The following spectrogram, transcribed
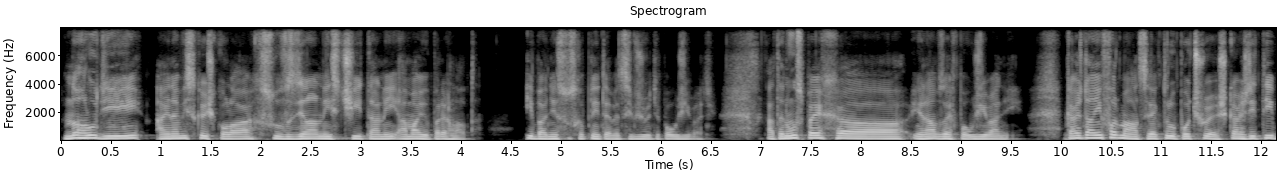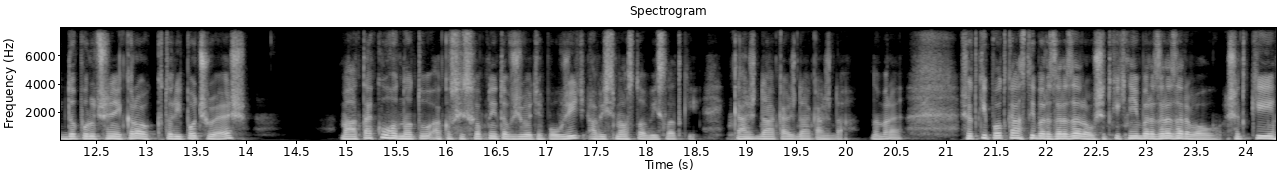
Mnoho ľudí aj na vysokých školách sú vzdelaní, sčítaní a majú prehľad iba nie sú schopní tie veci v živote používať. A ten úspech eh, je naozaj v používaní. Každá informácia, ktorú počuješ, každý typ doporučený krok, ktorý počuješ, má takú hodnotu, ako si schopný to v živote použiť, aby si mal z toho výsledky. Každá, každá, každá. Dobre? Všetky podcasty ber z rezervou, všetky knihy ber z rezervou, všetky eh,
